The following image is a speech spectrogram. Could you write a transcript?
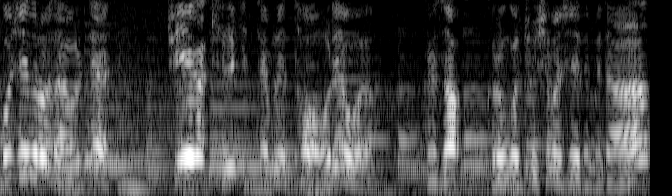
후진으로 나올 때 뒤에가 길기 때문에 더 어려워요. 그래서 그런 걸 조심하셔야 됩니다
